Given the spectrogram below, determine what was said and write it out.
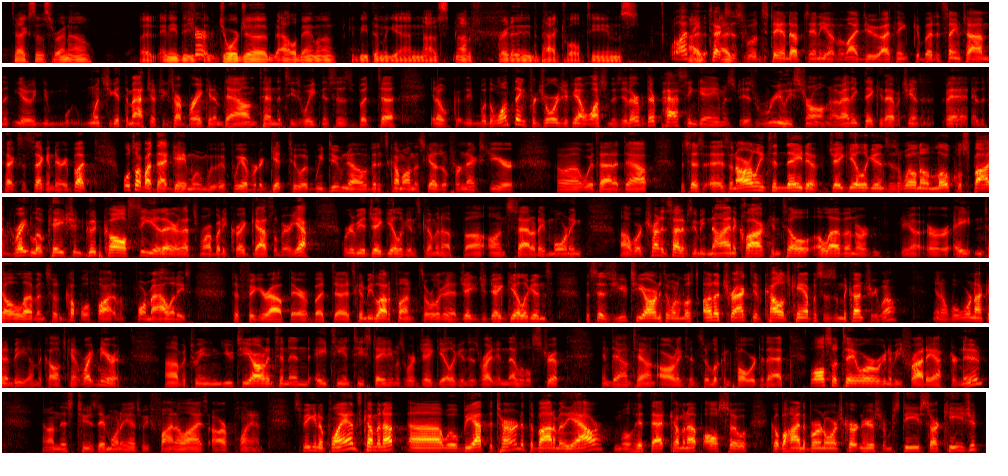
Texas right now. But any of the Sure. Georgia, Alabama could beat them again. Not not afraid of any of the Pac-12 teams. Well, I think I- Texas would stand up to any of them. I do. I think, but at the same time, you know, you, once you get the matchups, you can start breaking them down, tendencies, weaknesses. But uh, you know, the one thing for Georgia, if you haven't watched them this year, their their passing game is, is really strong. I, mean, I think they could have a chance to the Texas secondary. But we'll talk about that game when we, if we ever to get to it. We do know that it's come on the schedule for next year, uh, without a doubt. It says, as an Arlington native, Jay Gilligan's is a well-known local spot, great location, good call. See you there. That's from our buddy Craig Castleberry. Yeah, we're gonna be at Jay Gilligan's coming up uh, on Saturday morning. Uh, we're trying to decide if it's going to be 9 o'clock until 11 or, you know, or 8 until 11. So a couple of formalities to figure out there. But uh, it's going to be a lot of fun. So we're looking at Jay, Jay Gilligan's. This says UTR Arlington, one of the most unattractive college campuses in the country. Well, you know, well, we're not going to be on the college campus, right near it. Uh, between UT Arlington and AT&T Stadium is where Jay Gilligan's is, right in that little strip in downtown Arlington. So looking forward to that. We'll also tell you where we're going to be Friday afternoon on this Tuesday morning as we finalize our plan. Speaking of plans, coming up, uh, we'll be at the turn at the bottom of the hour. We'll hit that coming up. Also, go behind the burn orange curtain. Here's from Steve Sarkisian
